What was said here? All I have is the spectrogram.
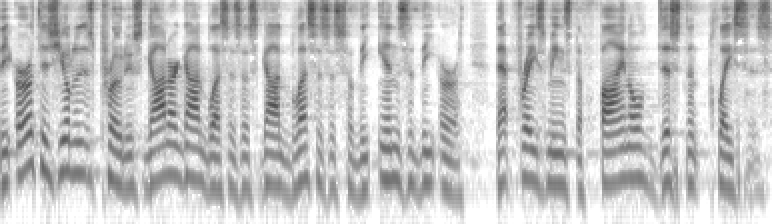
The earth has yielded its produce. God, our God, blesses us. God blesses us to the ends of the earth. That phrase means the final distant places.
